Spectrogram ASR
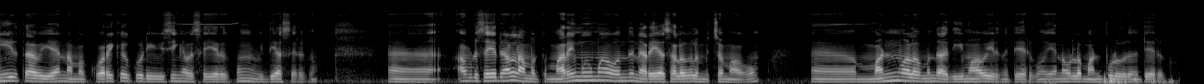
நீர் தேவையை நம்ம குறைக்கக்கூடிய விஷயங்களை செய்கிறதுக்கும் வித்தியாசம் இருக்கும் அப்படி செய்கிறதுனால நமக்கு மறைமுகமாக வந்து நிறையா செலவுகள் மிச்சமாகும். மண் வளம் வந்து அதிகமாகவே இருந்துகிட்டே இருக்கும். ஏன்னா உள்ள மண்புழு இருந்துகிட்டே இருக்கும்.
